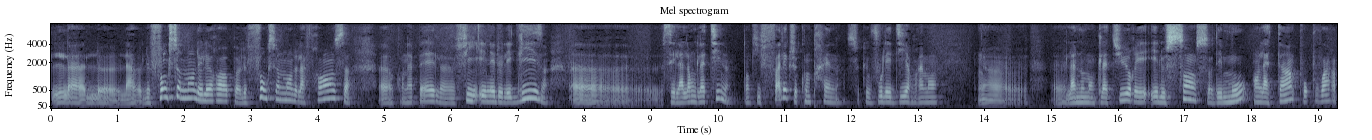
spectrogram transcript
le, fonctionnement de l'Europe, le fonctionnement de la France, euh, qu'on appelle euh, fille aînée de l'Église, euh, c'est la langue latine. Donc il fallait que je comprenne ce que voulait dire vraiment la nomenclature et, et, le sens des mots en latin pour pouvoir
